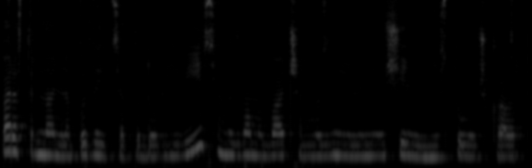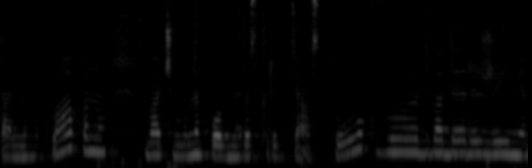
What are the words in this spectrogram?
Парастернальна позиція по довгій вісі. Ми з вами бачимо змінені ущільнені стулочка аортального клапану, бачимо неповне розкриття стулок в 2D-режимі.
